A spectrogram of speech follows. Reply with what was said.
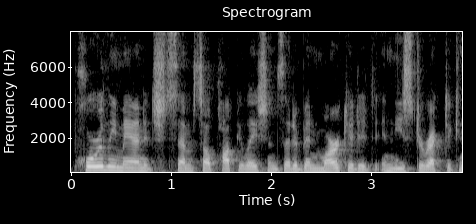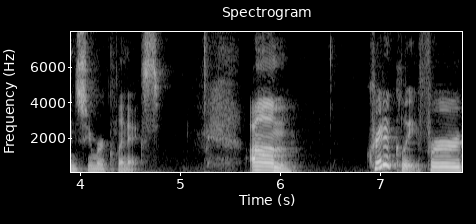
poorly managed stem cell populations that have been marketed in these direct to consumer clinics. Um, critically for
